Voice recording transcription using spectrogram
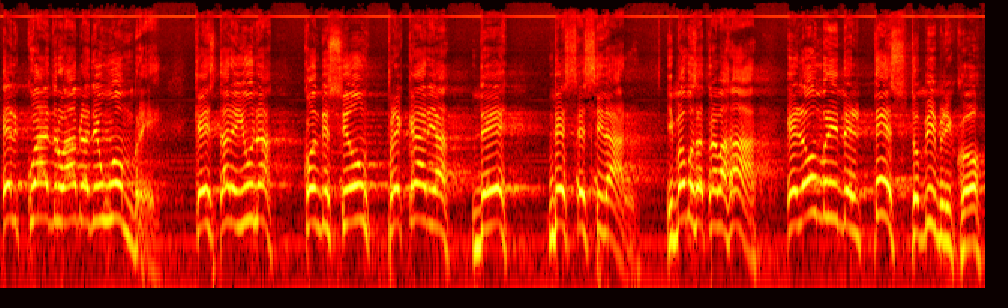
El cuadro habla de un hombre que está en una condición precaria de necesidad. Y vamos a trabajar el hombre del texto bíblico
